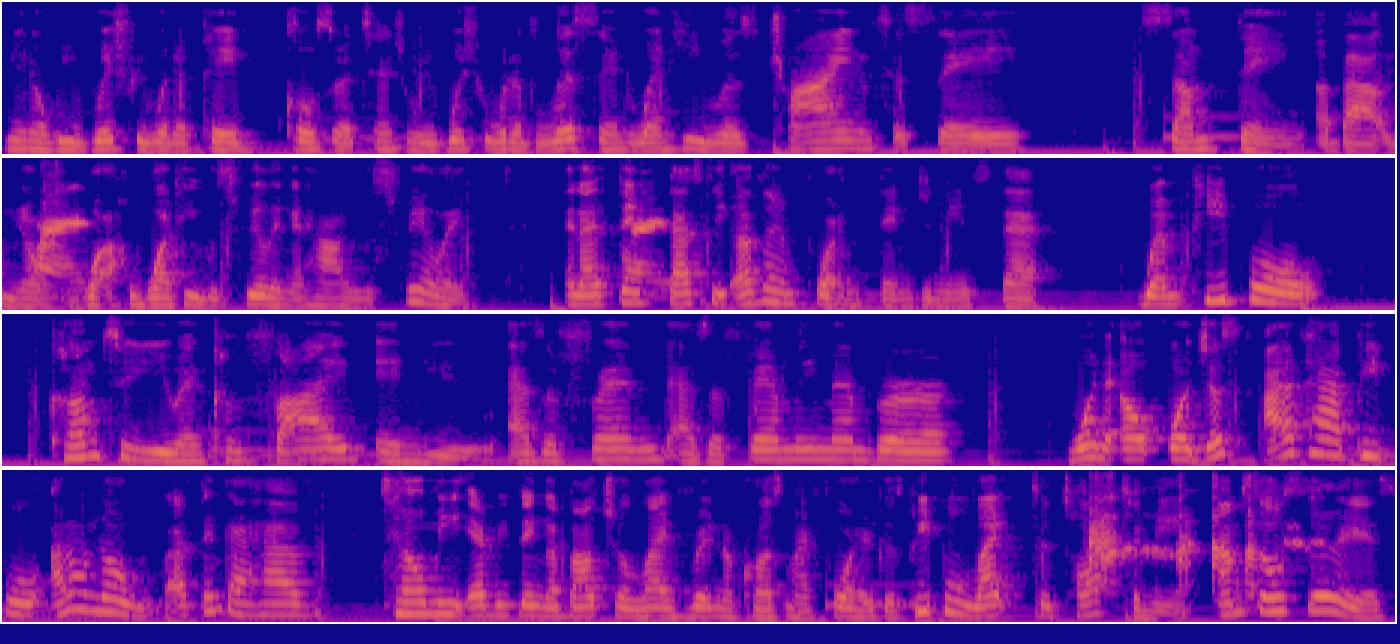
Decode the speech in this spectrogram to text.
you know we wish we would have paid closer attention. We wish we would have listened when he was trying to say something about you know right. what what he was feeling and how he was feeling. And I think right. that's the other important thing, Janice, that when people come to you and confide in you as a friend, as a family member, what else, or just I've had people, I don't know, I think I have tell me everything about your life written across my forehead because people like to talk to me. I'm so serious.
